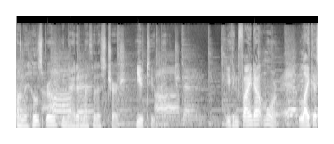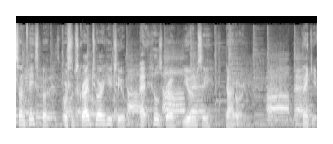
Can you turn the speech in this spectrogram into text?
on the Hillsboro United Methodist Church YouTube page. You can find out more, like us on Facebook, or subscribe to our YouTube at hillsboroumc.org. Thank you.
